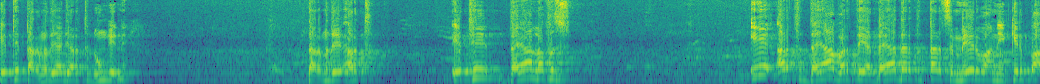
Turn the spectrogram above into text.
ਇੱਥੇ ਧਰਮ ਦੇ ਅਰਥ ਡੂੰਘੇ ਨੇ। ਧਰਮ ਦੇ ਅਰਥ, ਇੱਥੇ ਦਇਆ ਲਫ਼ਜ਼। ਇਹ ਅਰਥ ਦਇਆ ਵਰਤਿਆ ਦਇਆ ਦਰਤ ਤਰਸ, ਮਿਹਰਬਾਨੀ, ਕਿਰਪਾ,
